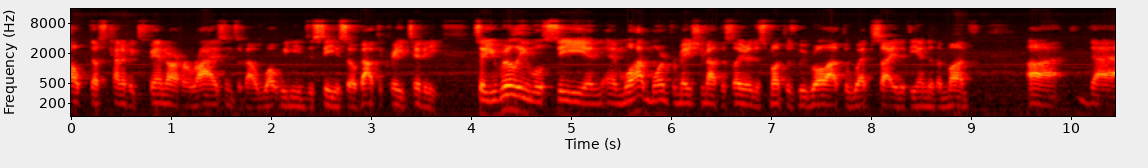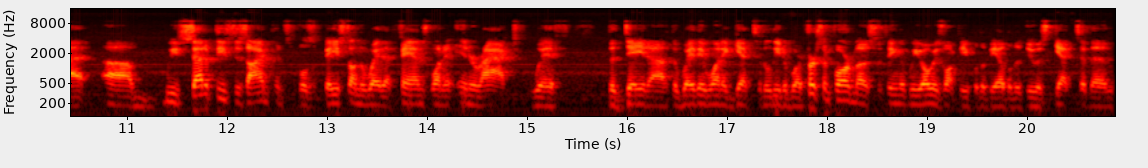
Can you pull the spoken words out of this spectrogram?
helped us kind of expand our horizons about what we need to see. So about the creativity. So you really will see, and, and we'll have more information about this later this month as we roll out the website at the end of the month. Uh, that um, we've set up these design principles based on the way that fans want to interact with the data, the way they want to get to the leaderboard. First and foremost, the thing that we always want people to be able to do is get to the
